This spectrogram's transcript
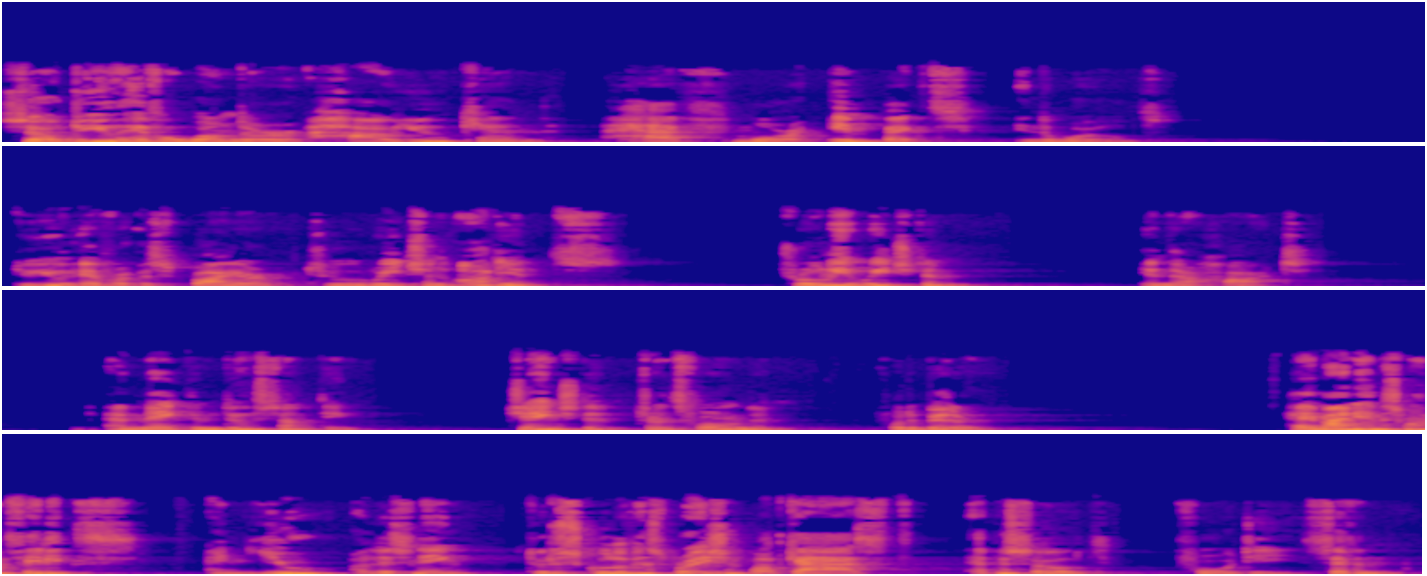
So, do you ever wonder how you can have more impact in the world? Do you ever aspire to reach an audience, truly reach them in their heart, and make them do something, change them, transform them for the better? Hey, my name is Juan Felix, and you are listening to the School of Inspiration podcast, episode 47.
